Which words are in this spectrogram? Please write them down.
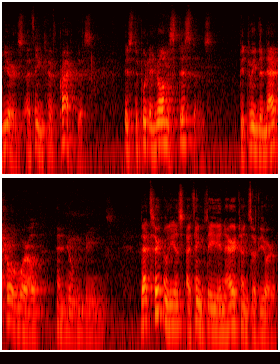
years, I think, have practiced is to put enormous distance between the natural world and human beings. That certainly is, I think, the inheritance of Europe.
